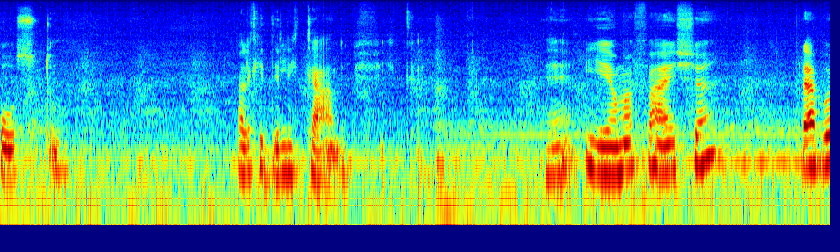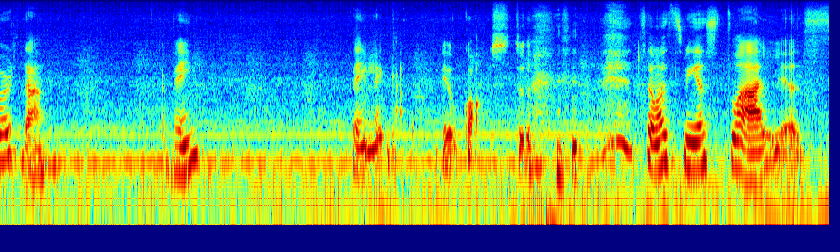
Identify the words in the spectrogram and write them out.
rosto. Olha que delicado que fica. É, e é uma faixa para bordar, tá bem? Bem legal, eu gosto. São as minhas toalhas.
